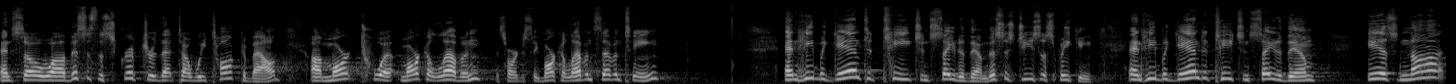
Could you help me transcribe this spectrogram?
And so uh, this is the scripture that uh, we talked about, uh, Mark, tw- Mark 11, it's hard to see, Mark 11, 17. And he began to teach and say to them, this is Jesus speaking, and he began to teach and say to them, is not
